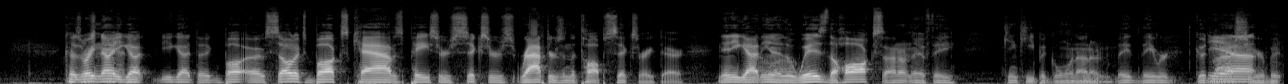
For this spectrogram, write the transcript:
Because right now you got you got the uh, Celtics, Bucks, Cavs, Pacers, Sixers, Raptors in the top six right there. And then you got you know the Wiz, the Hawks. I don't know if they can keep it going. I don't. They they were good last year, but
